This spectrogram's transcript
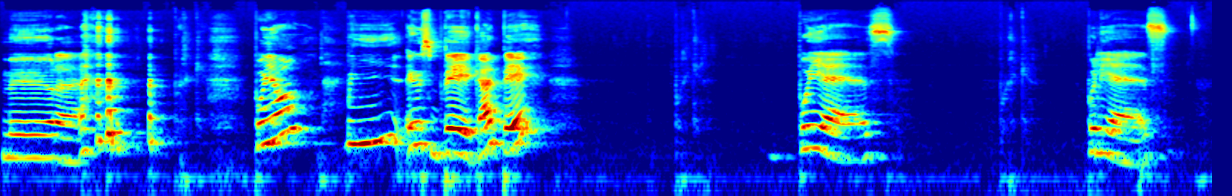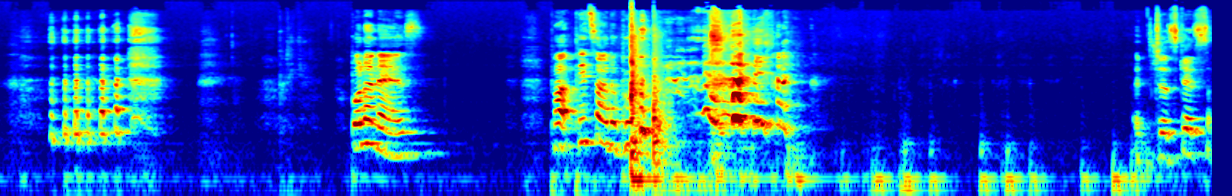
Möhre. Bouillon? Oui. Irgendwas B, gell? B? Bouillaise. Bouillaise. Bolognese. Pa Pizza oder Bolognese? It just gets so.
